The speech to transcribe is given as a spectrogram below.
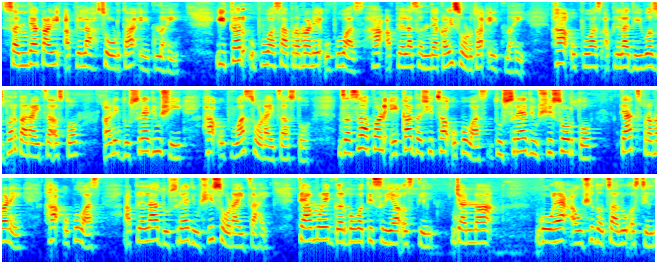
संध्याकाळी आपल्याला सोडता येत नाही. इतर उपवासाप्रमाणे उपवास हा आपल्याला संध्याकाळी सोडता येत नाही. हा उपवास आपल्याला दिवसभर करायचा असतो आणि दुसऱ्या दिवशी हा उपवास सोडायचा असतो. जसं आपण एकादशीचा उपवास दुसऱ्या दिवशी सोडतो त्याचप्रमाणे हा उपवास आपल्याला दुसऱ्या दिवशी सोडायचा आहे. त्यामुळे गर्भवती स्त्रिया असतील ज्यांना गोळ्या औषधं चालू असतील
